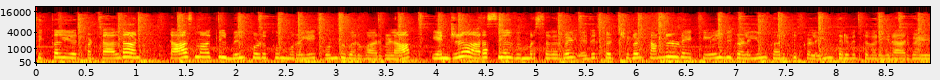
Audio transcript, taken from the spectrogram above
சிக்கல் ஏற்பட்டால்தான் டாஸ்மாகில் பில் கொடுக்கும் முறையை கொண்டு வருவார்களா என்று அரசியல் விமர்சகர்கள் எதிர்க்கட்சிகள் தங்களுடைய கேள்விகளையும் கருத்துக்களையும் தெரிவித்து வருகிறார்கள்.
